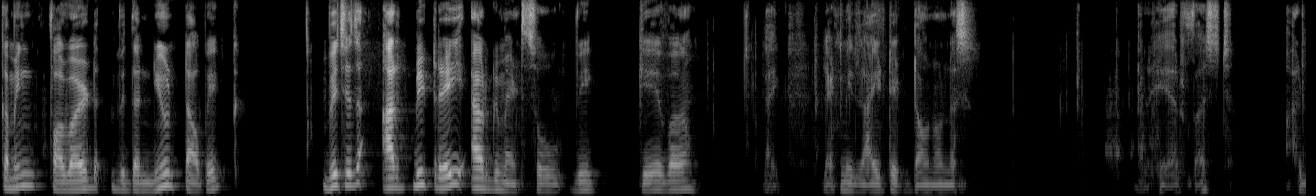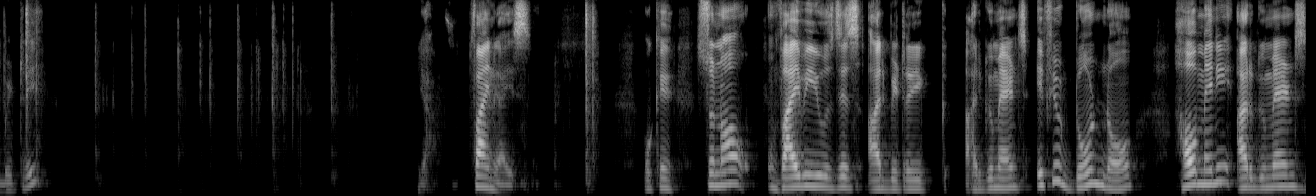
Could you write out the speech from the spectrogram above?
coming forward with the new topic which is arbitrary argument. So we gave a like let me write it down on us here first. Arbitrary? Yeah fine guys. Okay so now why we use this arbitrary arguments? If you don't know how many arguments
